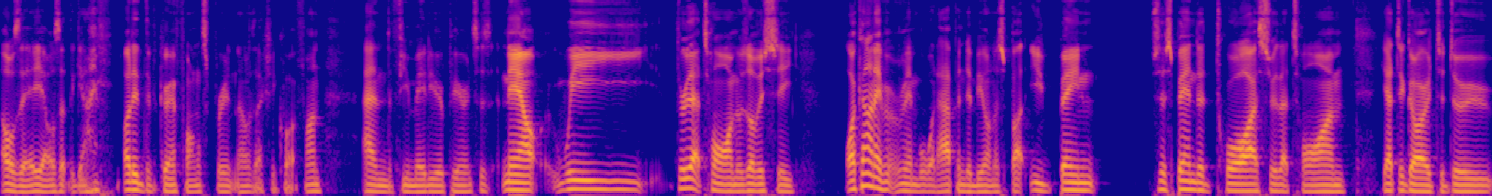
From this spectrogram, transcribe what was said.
I was there. Yeah, I was at the game. I did the grand final sprint. That was actually quite fun, and a few media appearances. Now we through that time, it was obviously I can't even remember what happened to be honest. But you've been suspended twice through that time. You had to go to do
